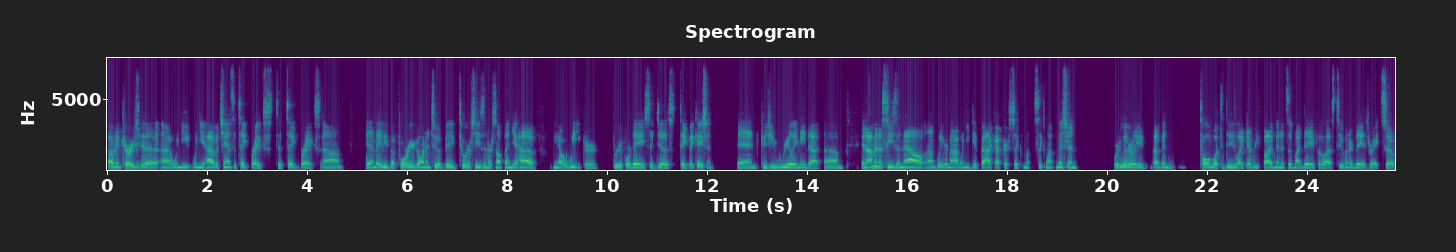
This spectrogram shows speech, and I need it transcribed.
I would encourage you to uh, when you when you have a chance to take breaks, to take breaks. Um, yeah, maybe before you're going into a big tour season or something, you have you know a week or three or four days to just take vacation, and because you really need that. Um, and I'm in a season now, um, believe it or not, when you get back after a six month, six month mission, where literally I've been told what to do like every five minutes of my day for the last 200 days, right? So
